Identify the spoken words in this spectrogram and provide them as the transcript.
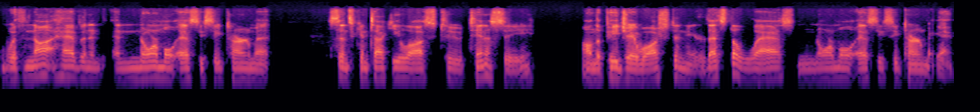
with not having a, a normal SEC tournament since Kentucky lost to Tennessee on the PJ Washington year. That's the last normal SEC tournament game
